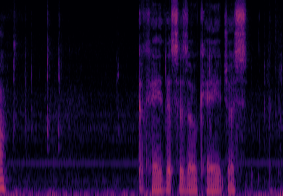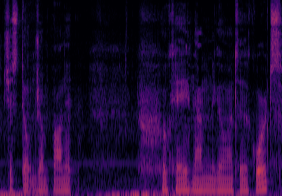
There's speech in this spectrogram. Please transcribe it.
Huh. Okay, this is okay. Just just don't jump on it. Okay, now I'm gonna go on to the quartz.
